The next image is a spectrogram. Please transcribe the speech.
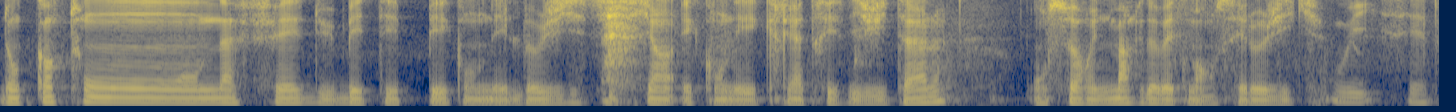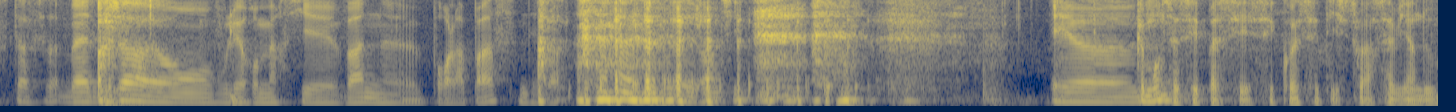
donc quand on a fait du BTP, qu'on est logisticien et qu'on est créatrice digitale, on sort une marque de vêtements, c'est logique. Oui, c'est tout à fait ça. Bah, déjà, on voulait remercier Van euh, pour la passe, c'est gentil. Et euh, Comment ça s'est passé? C'est quoi cette histoire? Ça vient d'où?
